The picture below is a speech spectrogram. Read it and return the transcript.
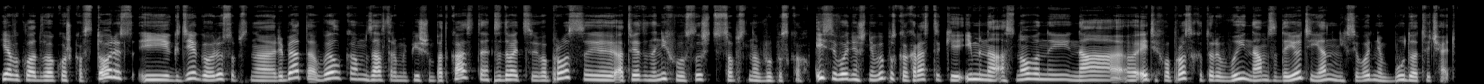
я выкладываю окошко в сторис, и где говорю, собственно, ребята, welcome, завтра мы пишем подкасты, задавайте свои вопросы, ответы на них вы услышите, собственно, в выпусках. И сегодняшний выпуск как раз-таки именно основанный на э, этих вопросах, которые вы нам задаете. Я на них сегодня буду отвечать.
